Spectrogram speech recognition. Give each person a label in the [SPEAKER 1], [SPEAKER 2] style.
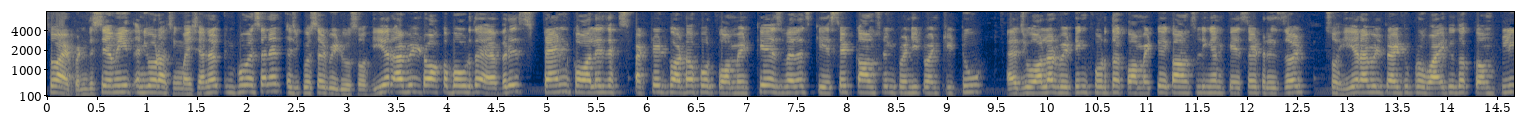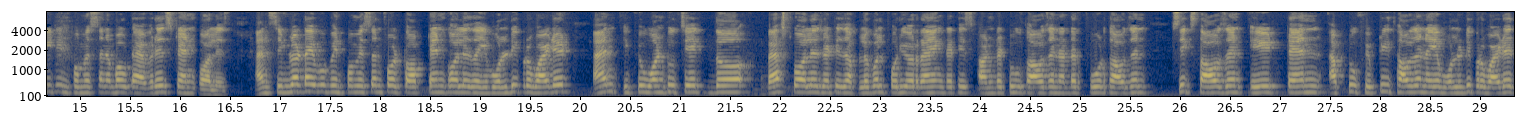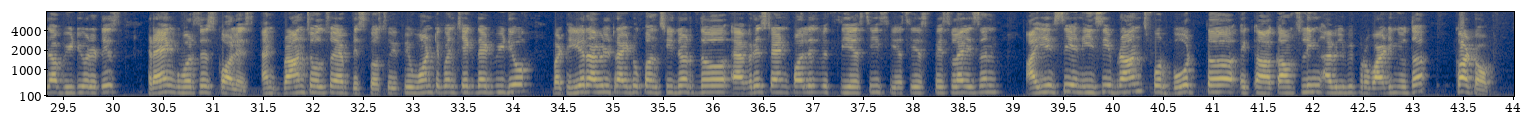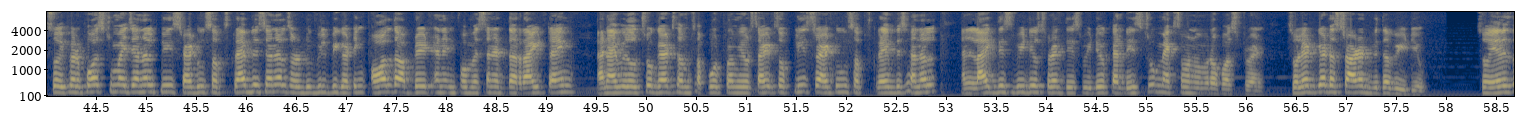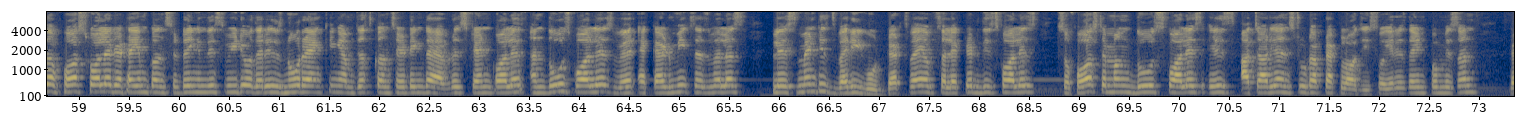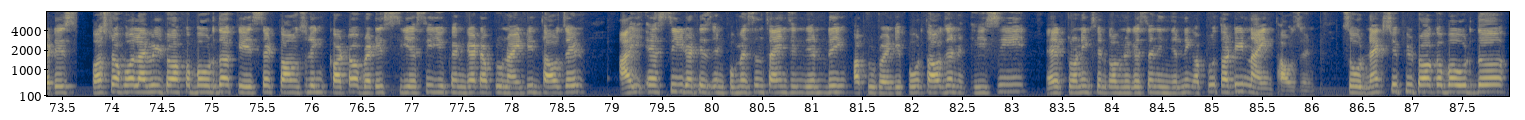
[SPEAKER 1] So hi friend, this is Amit and you are watching my channel Information and Education Video. So here I will talk about the average 10 college expected cutoff for COMEDK as well as KCET counseling 2022 as you all are waiting for the COMEDK counseling and KCET result. So here I will try to provide you the complete information about average 10 college and similar type of information for top 10 college I have already provided and if you want to check the best college that is available for your rank that is under 2000 under 4000 6000 8 10 up to 50000 i have already provided a video that is rank versus college. And branch also i have discussed. So if you want you can check that video. But here i will try to consider the average 10 college with csc csc specialization isc and ec branch. For both the uh, counseling i will be providing you the so if you're first to my channel please try to subscribe this channel so you will be getting all the update and information at the right time. And i will also get some support from your side. So please try to subscribe this channel and like this video so that this video can reach to maximum number of us students so let's get started with the video. So here is the first college that i am considering in this video. There is no ranking. I'm just considering the average 10 college and those colleges where academics as well as placement is very good. That's why i've selected this college so first among those colleges is acharya institute of technology. So here is the information that is first of all i will talk about the KCET counseling cutoff that is csc you can get up to 19000 isc that is information science engineering up to 24000 ec electronics and communication engineering up to 39000 so next if you talk about the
